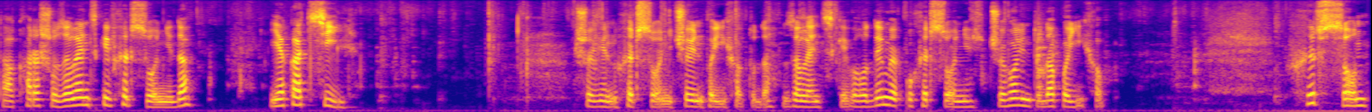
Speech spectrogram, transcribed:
Так, хорошо. Зеленський в Херсоні, да? Яка ціль? що він у Херсоні, що він поїхав туди. Зеленський Володимир у Херсоні. Чого він туди поїхав? Херсон.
